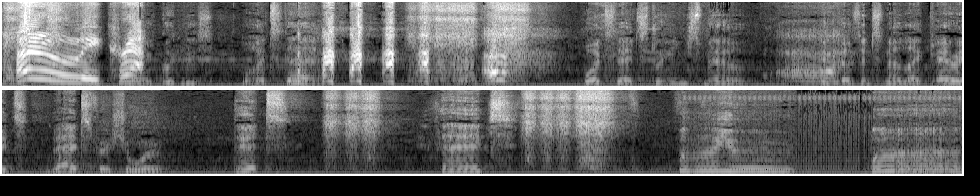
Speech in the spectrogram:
Holy crap! Goodness, what's that? what's that strange smell? It doesn't smell like carrots, that's for sure. That's... That's... Fire! Ah,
